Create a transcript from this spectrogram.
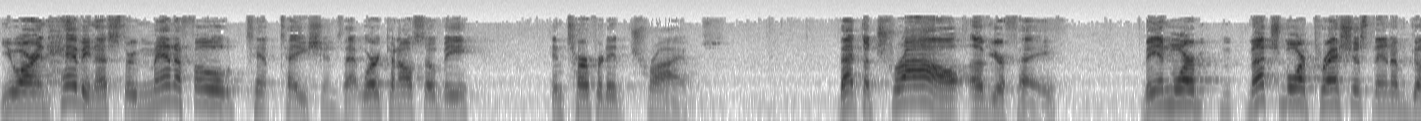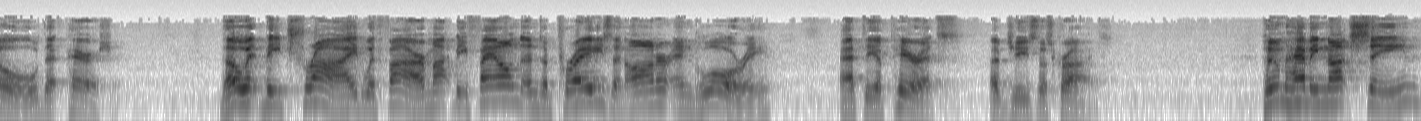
you are in heaviness through manifold temptations. That word can also be interpreted trials. That the trial of your faith, being more, much more precious than of gold that perisheth, though it be tried with fire, might be found unto praise and honor and glory at the appearance of Jesus Christ, whom having not seen,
